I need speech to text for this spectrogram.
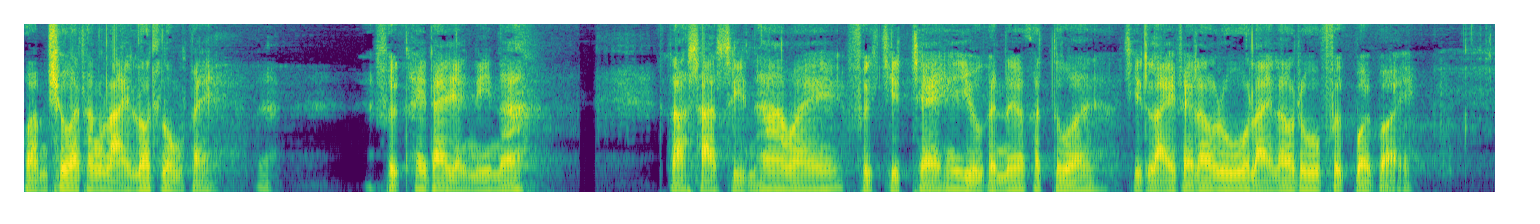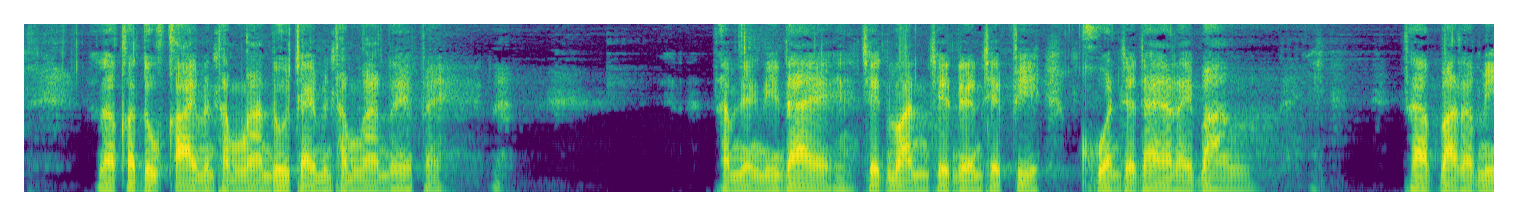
ความชั่วทั้งหลายลดลงไป ฝึกให้ได้อย่างนี้นะ รักษาศีลห้าไว้ ฝึกจิตใจให้อยู่กับเนื้อกับตัว จิตไหลไปแล้วรู้ไหลแล้วรู้ฝึกบ่อยๆ แล้วก็ดูกายมันทำงานดูใจมันทำงานเรื่อยไปทำอย่างนี้ได้เจ็ดวันเจ็ดเดือนเจ็ดปี ควรจะได้อะไรบ้าง ถ้าบารมี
